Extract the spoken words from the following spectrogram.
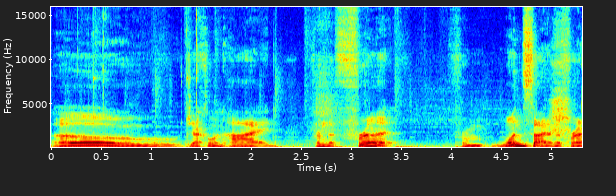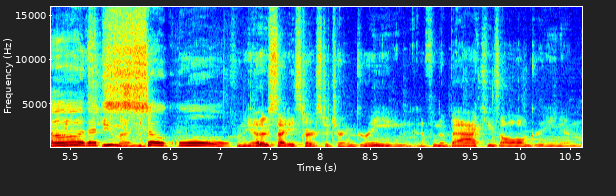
Oh, Jekyll and Hyde. From the front, from one side of the front, he Oh, looks that's human. so cool. From the other side, he starts to turn green, and from the back, he's all green and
